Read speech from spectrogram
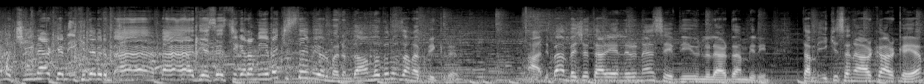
Ama çiğnerken ikide bir "Ee, ee" diye ses çıkaran bir yemek istemiyorum önümde. Anladınız ana fikri. Hadi ben vejeteryenlerin en sevdiği ünlülerden biriyim. Tam iki sene arka arkaya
